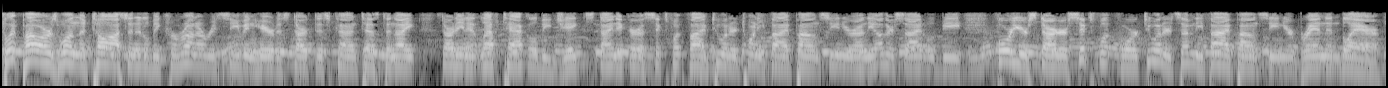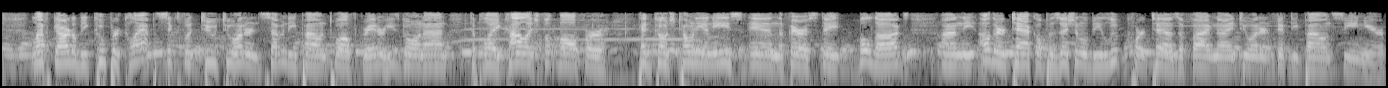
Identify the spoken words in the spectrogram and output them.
Flint Powers won the toss, and it'll be Corunna receiving here to start this contest tonight. Starting at left tackle will be Jake Steinecker, a six foot five, 225 pound senior. On the other side will be four-year starter, six foot four, 275 pound senior Brandon Blair. Left guard will be Cooper Clapp, six foot two, 270 pound 12th grader. He's going on to play college football for head coach Tony Annese and the Ferris State Bulldogs. On the other tackle position will be Luke Cortez, a 5'9", 250 pound senior.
